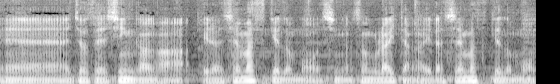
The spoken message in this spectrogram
えー女性シンガーがいらっしゃいますけどもシンガーソングライターがいらっしゃいますけども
